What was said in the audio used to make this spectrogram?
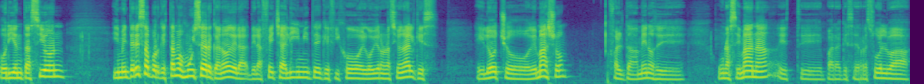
orientación. Y me interesa porque estamos muy cerca ¿no? de, la, de la fecha límite que fijó el Gobierno Nacional, que es el 8 de mayo. Falta menos de una semana este, para que se resuelva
